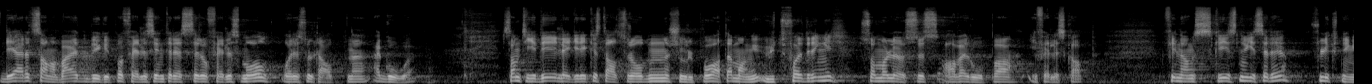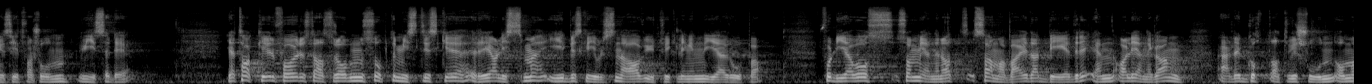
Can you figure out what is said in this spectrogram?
Det er et samarbeid bygget på felles interesser og felles mål, og resultatene er gode. Samtidig legger ikke statsråden skjul på at det er mange utfordringer som må løses av Europa i fellesskap. Finanskrisen viser det, flyktningsituasjonen viser det. Jeg takker for statsrådens optimistiske realisme i beskrivelsen av utviklingen i Europa. For de av oss som mener at samarbeid er bedre enn alenegang, er det godt at visjonen om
